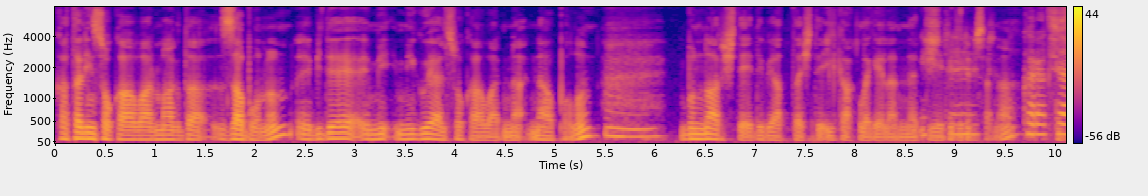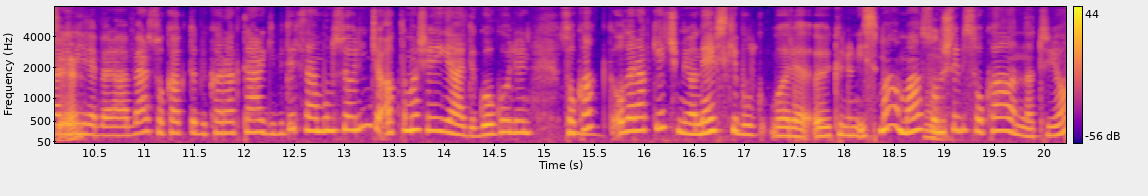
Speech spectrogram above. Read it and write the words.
Katalin Sokağı var Magda Szabo'nun. E, bir de e, Mi- Miguel Sokağı var Na- Napol'un. Bunlar işte edebiyatta işte ilk akla gelenler İşte diyebilirim evet, sana. Karakterleriyle beraber sokakta bir karakter gibidir. Sen bunu söyleyince aklıma şey geldi. Gogol'ün sokak olarak geçmiyor. Nevski Bulvarı öykünün ismi ama sonuçta bir sokağı anlatıyor.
